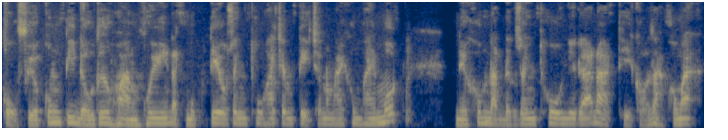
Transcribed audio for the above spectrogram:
cổ phiếu công ty đầu tư Hoàng Huy đặt mục tiêu doanh thu 200 tỷ trong năm 2021 nếu không đạt được doanh thu như đã đạt thì có giảm không ạ?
